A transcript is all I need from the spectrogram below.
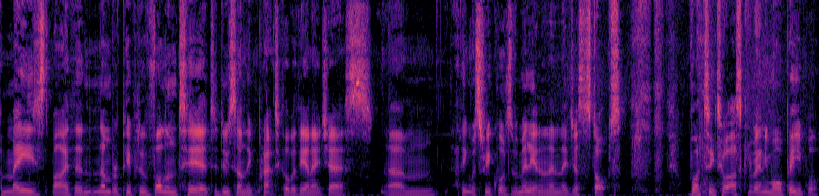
amazed by the number of people who volunteered to do something practical with the NHS. Um, I think it was three quarters of a million, and then they just stopped wanting to ask for any more people.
